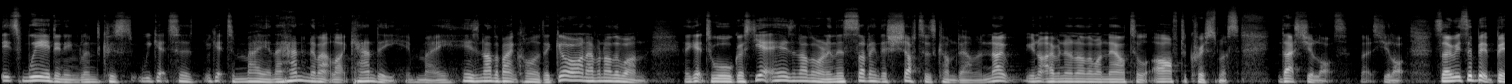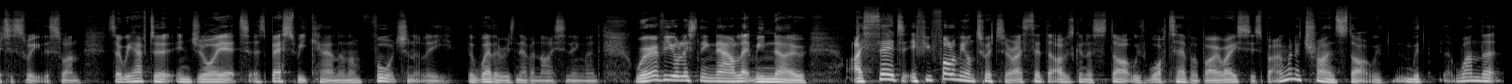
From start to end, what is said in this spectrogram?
it's weird in England because we get to we get to May and they're handing them out like candy in May. Here's another bank holiday. Go on, have another one. They get to August. Yeah, here's another one, and then suddenly the shutters come down. And nope, you're not having another one now till after Christmas. That's your lot. That's your lot. So it's a bit bittersweet this one. So we have to enjoy it as best we can. And unfortunately, the weather is never nice in England. Wherever you're listening now, let me know. I said, if you follow me on Twitter, I said that I was going to start with Whatever by Oasis, but I'm going to try and start with, with one that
